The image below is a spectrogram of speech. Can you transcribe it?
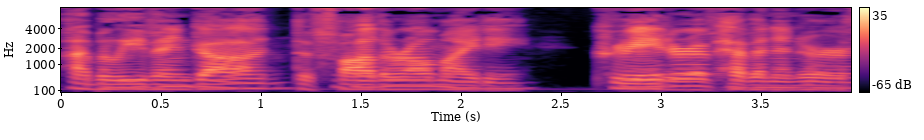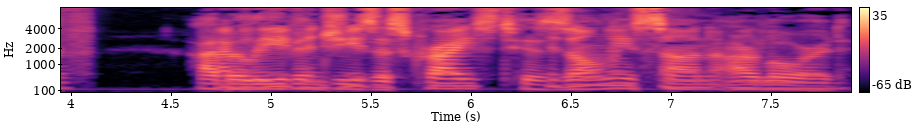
I believe in God, the Father Almighty, creator of heaven and earth. I believe in Jesus Christ, his only Son, our Lord.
